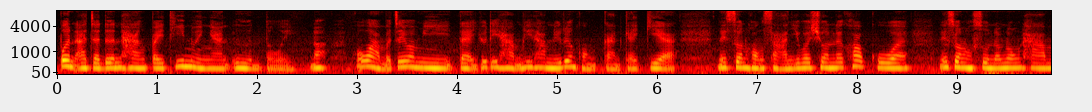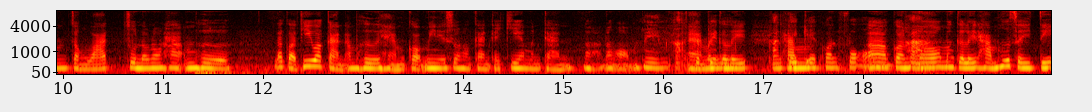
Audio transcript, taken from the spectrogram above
เปิ้นอาจจะเดินทางไปที่หน่วยงานอื่นโดยเนาะ เพราะว่าไม่ใช่ว่ามีแต่ยุติธรรมที่ทำในเรื่องของการไกลเกลี่ยในส่วนของศาลเยาวชนและครอบครัว ในส่วนของศูนย์ดำรงธรรมจังหวัด ศูนย์ดำรงธรรมอำเภอ แล้วก็ที่ว่าการอำเภอแหมก็มีในส่วนของการไกลเกลี่ยเหมือนกันเนาะน้องอ๋อมค่ะจะเป็นการไกลเกลี่ยก่อนฟ้องก่อนฟ้องมันก็เลยทำให้สถิติ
